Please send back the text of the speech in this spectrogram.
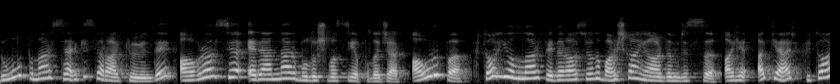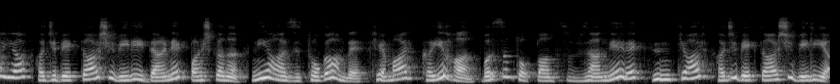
Dumlupınar Sergisaray Köyü'nde Avrasya Erenler Buluşması yapılacak. Avrupa Kütahyalılar Federasyonu Başkan Yardımcısı Ali Aker, Kütahya Hacı Bektaşi Veli Dernek Başkanı Niyazi Togan ve Kemal Kayıhan basın toplantısı düzenleyerek Hünkar Hacı Bektaşi Veli'yi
